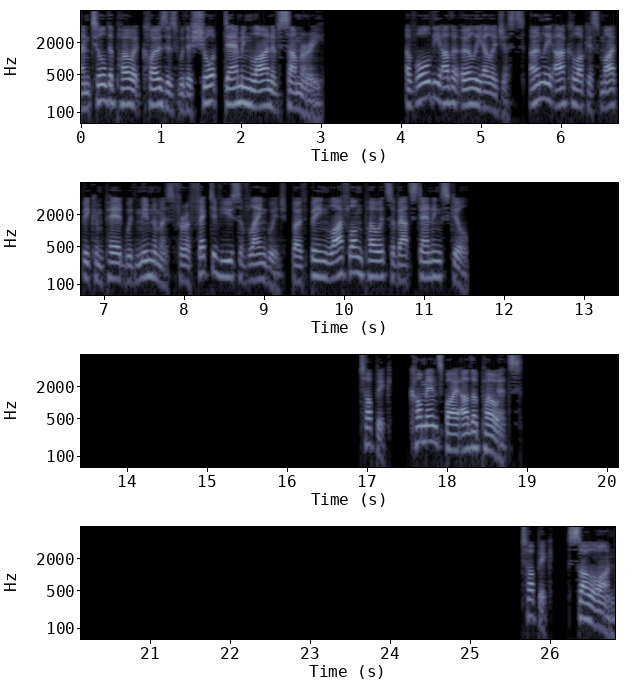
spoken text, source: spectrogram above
until the poet closes with a short, damning line of summary. Of all the other early elegists, only Archilochus might be compared with Mimnimus for effective use of language, both being lifelong poets of outstanding skill. Topic. Comments by other poets Topic. Solon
